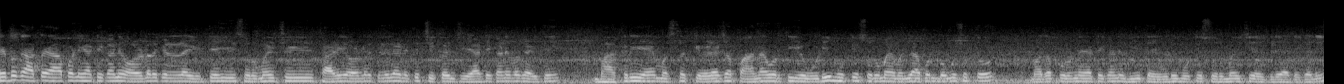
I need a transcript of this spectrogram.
हे बघा आता आपण या ठिकाणी ऑर्डर केलेलं आहे. इथे ही सुरमईची थाळी ऑर्डर केलेली आहे आणि इथे चिकनची. या ठिकाणी बघा इथे भाकरी आहे मस्त केळ्याच्या पानावरती एवढी मोठी सुरमई आहे. म्हणजे आपण बघू शकतो माझा पूर्ण या ठिकाणी वीत आहे. एवढी मोठी सुरमईची आहे इकडे या ठिकाणी.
